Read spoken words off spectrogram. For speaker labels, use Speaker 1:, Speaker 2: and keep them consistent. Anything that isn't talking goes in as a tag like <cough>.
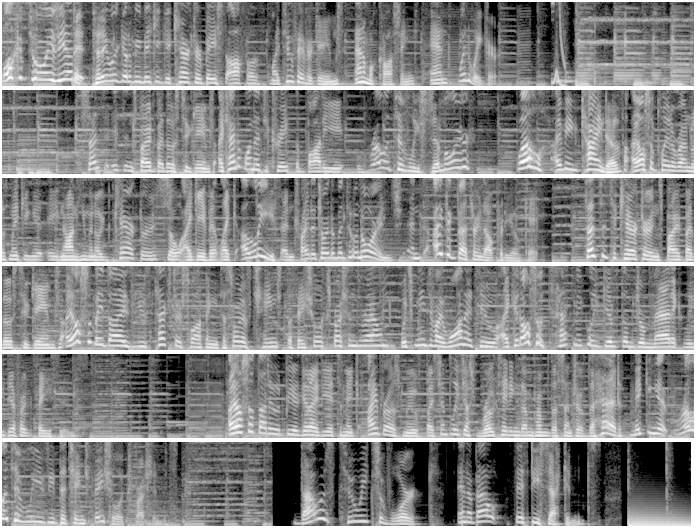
Speaker 1: Welcome to a Lazy Edit! Today we're going to be making a character based off of my two favorite games, Animal Crossing and Wind Waker. Since it's inspired by those two games, I kind of wanted to create the body relatively similar. Well, I mean, kind of. I also played around with making it a non-humanoid character, so I gave it like a leaf and tried to turn him into an orange, and I think that turned out pretty okay. Since it's a character inspired by those two games, I also made the eyes use texture swapping to sort of change the facial expressions around, which means if I wanted to, I could also technically give them dramatically different faces. I also thought it would be a good idea to make eyebrows move by simply just rotating them from the center of the head, making it relatively easy to change facial expressions. That was two weeks of work in about 50 seconds.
